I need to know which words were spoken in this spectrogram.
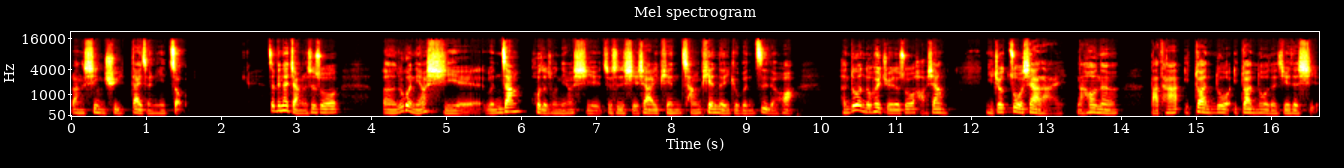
让兴趣带着你走。这边在讲的是说，呃，如果你要写文章，或者说你要写，就是写下一篇长篇的一个文字的话。很多人都会觉得说，好像你就坐下来，然后呢，把它一段落一段落的接着写，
